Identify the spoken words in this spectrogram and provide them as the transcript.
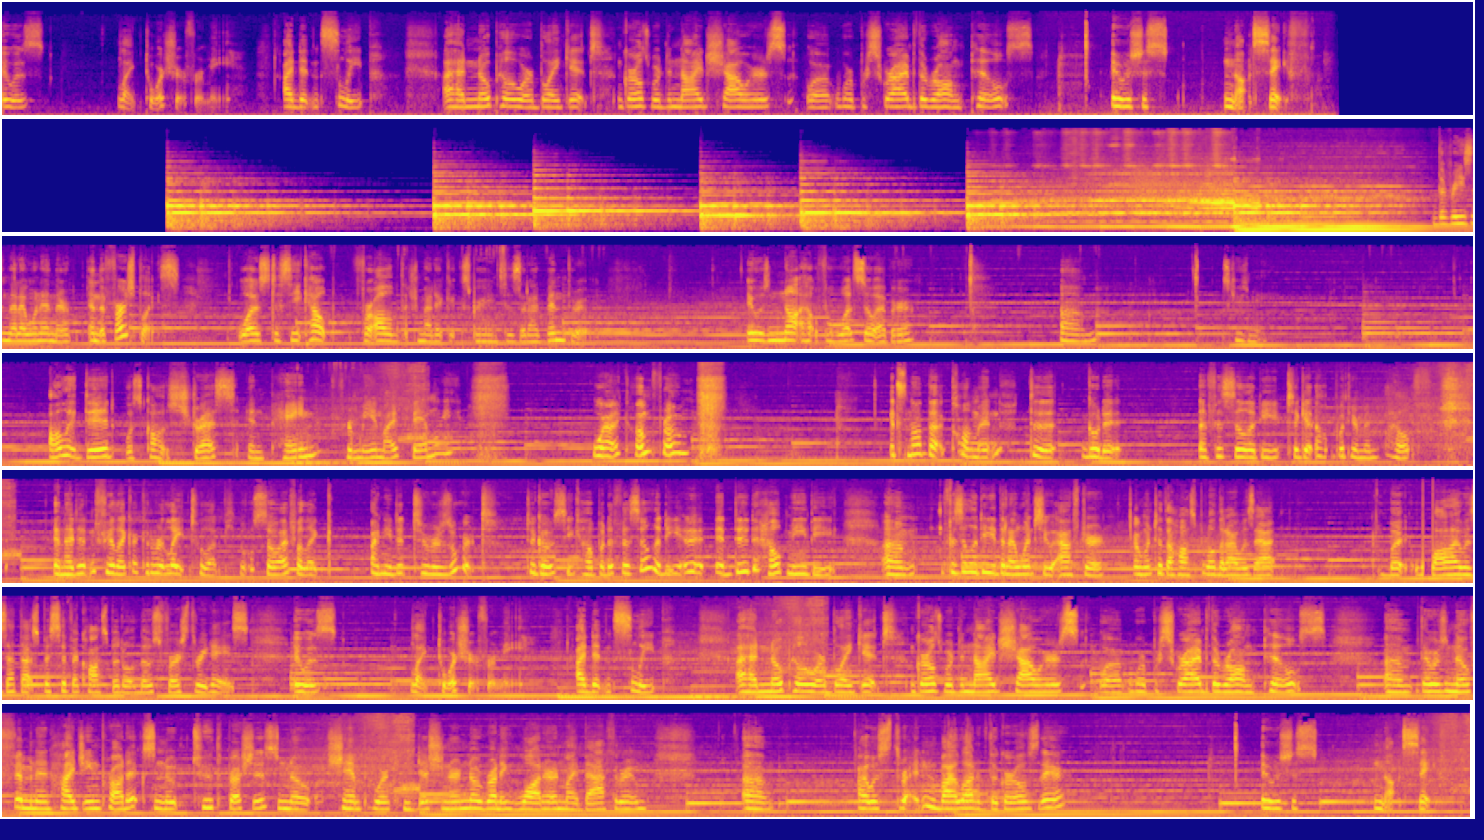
It was like torture for me. I didn't sleep. I had no pillow or blanket. Girls were denied showers, or were prescribed the wrong pills. It was just not safe. The reason that I went in there in the first place was to seek help for all of the traumatic experiences that I've been through. It was not helpful whatsoever. Um, excuse me. All it did was cause stress and pain for me and my family. Where I come from, it's not that common to go to a facility to get help with your mental health. And I didn't feel like I could relate to a lot of people, so I felt like I needed to resort to go seek help at a facility. And it, it did help me. The um, facility that I went to after I went to the hospital that I was at. But while I was at that specific hospital, those first three days, it was like torture for me. I didn't sleep. I had no pillow or blanket. Girls were denied showers, uh, were prescribed the wrong pills. Um, there was no feminine hygiene products, no toothbrushes, no shampoo or conditioner, no running water in my bathroom. Um, I was threatened by a lot of the girls there. It was just not safe.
